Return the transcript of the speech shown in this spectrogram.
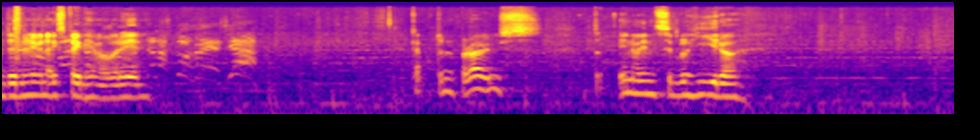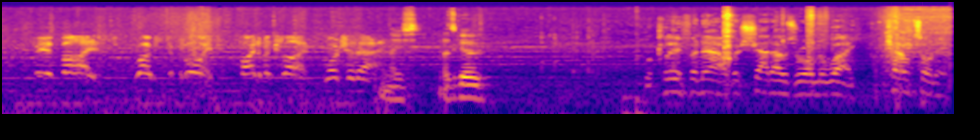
I didn't even expect him over here. Captain Price, the invincible hero. Be advised. Ropes deployed. Find him and climb. Roger that. Nice. Let's go. We're clear for now, but shadows are on the way. Count on it.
